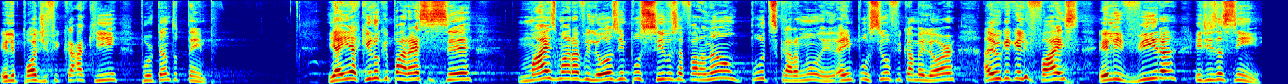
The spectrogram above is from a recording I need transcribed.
ele pode ficar aqui por tanto tempo. E aí, aquilo que parece ser mais maravilhoso, impossível, você fala: não, putz, cara, não, é impossível ficar melhor. Aí o que, que ele faz? Ele vira e diz assim:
